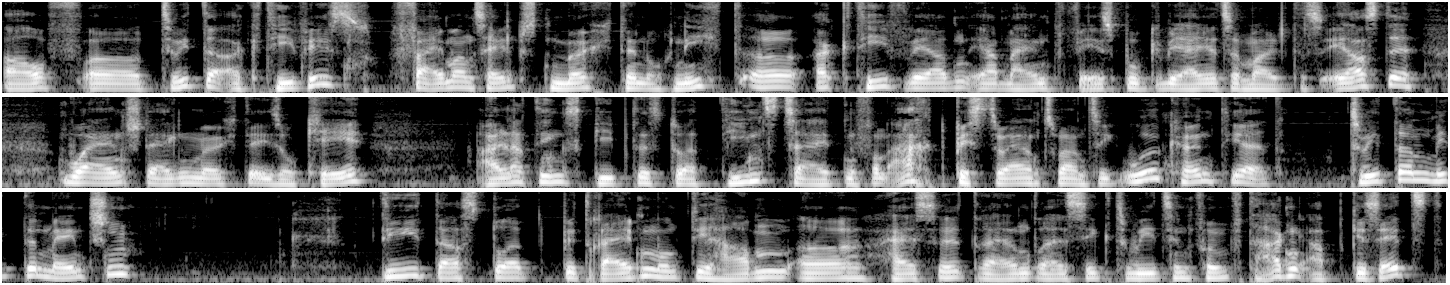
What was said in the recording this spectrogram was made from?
auf äh, Twitter aktiv ist. Feimann selbst möchte noch nicht äh, aktiv werden. Er meint, Facebook wäre jetzt einmal das Erste, wo er einsteigen möchte, ist okay. Allerdings gibt es dort Dienstzeiten von 8 bis 22 Uhr. Könnt ihr twittern mit den Menschen, die das dort betreiben und die haben äh, heiße 33 Tweets in fünf Tagen abgesetzt.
